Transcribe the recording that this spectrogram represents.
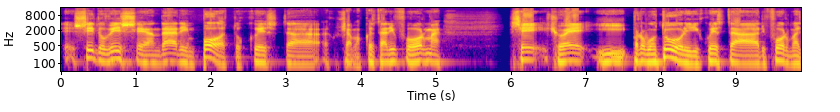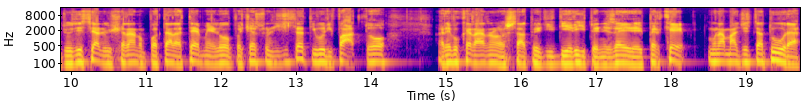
eh, se dovesse andare in porto questa, diciamo, questa riforma, se cioè i promotori di questa riforma giudiziaria riusciranno a portare a termine il loro processo legislativo, di fatto revocheranno lo Stato di diritto in Israele perché una magistratura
